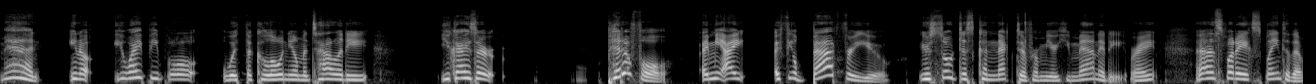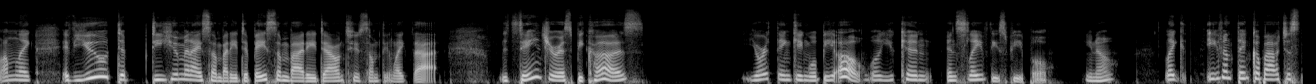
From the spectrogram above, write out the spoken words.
man, you know, you white people with the colonial mentality, you guys are pitiful. I mean, I, I feel bad for you. You're so disconnected from your humanity, right? And that's what I explained to them. I'm like, if you de- dehumanize somebody, debase somebody down to something like that, it's dangerous because your thinking will be, oh, well, you can enslave these people, you know? Like, even think about just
